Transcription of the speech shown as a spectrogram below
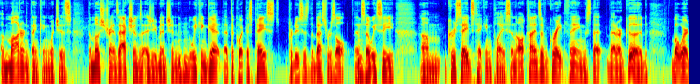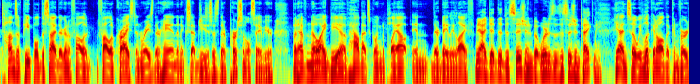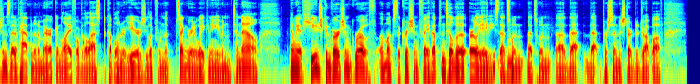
uh, modern thinking, which is the most transactions, as you mentioned, we can get at the quickest pace produces the best result. And so we see um, crusades taking place and all kinds of great things that, that are good but where tons of people decide they're going to follow follow Christ and raise their hand and accept Jesus as their personal savior, but have no idea of how that's going to play out in their daily life. yeah, I did the decision, but where does the decision take me? Yeah, and so we look at all the conversions that have happened in American life over the last couple hundred years. You look from the Second Great Awakening even to now, and we have huge conversion growth amongst the Christian faith up until the early '80s. That's when that's when uh, that that percentage started to drop off,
